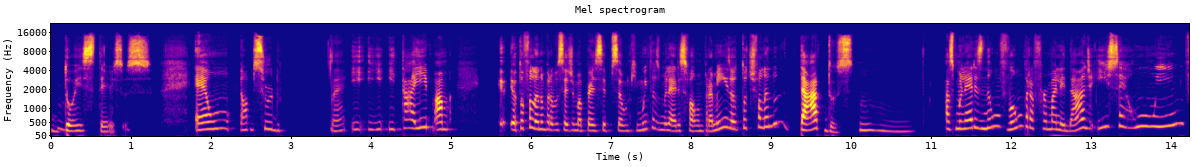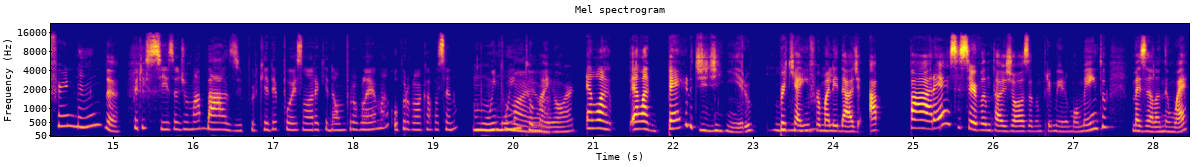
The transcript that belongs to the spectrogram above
dois terços. É um, é um absurdo. Né? E, e, e tá aí. a- eu- tô falando pra você de uma percepção que muitas mulheres falam pra mim, eu tô te falando dados. Uhum. As mulheres não vão pra formalidade e isso é ruim, Fernanda. Precisa de uma base, porque depois, na hora que dá um problema, o problema acaba sendo muito, maior. Ela, ela perde dinheiro, porque a Uhum, informalidade parece ser vantajosa no primeiro momento, mas ela não é,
